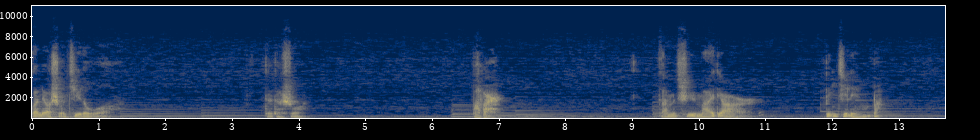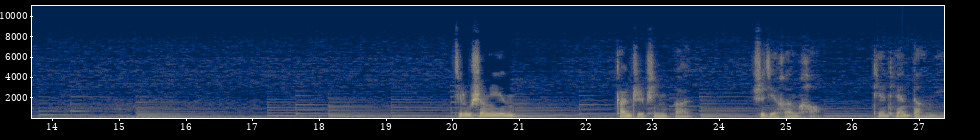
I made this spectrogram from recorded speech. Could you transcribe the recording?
关掉手机的我，对他说：“宝贝儿，咱们去买点儿冰激凌吧。”记录声音，感知平凡，世界很好，天天等你。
